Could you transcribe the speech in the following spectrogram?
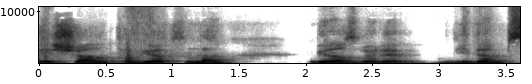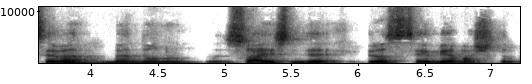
eşyanın tabiatından biraz böyle Didem sever. Ben de onun sayesinde biraz sevmeye başladım.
